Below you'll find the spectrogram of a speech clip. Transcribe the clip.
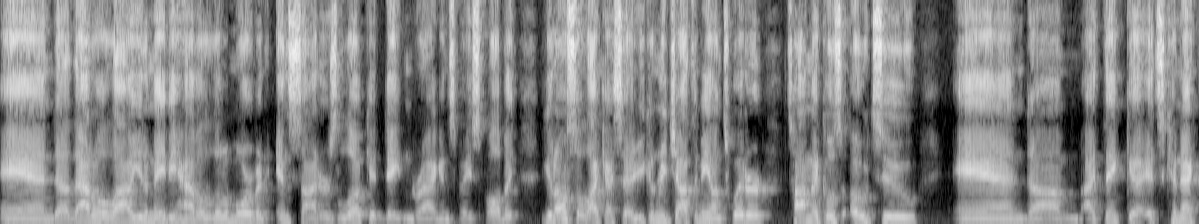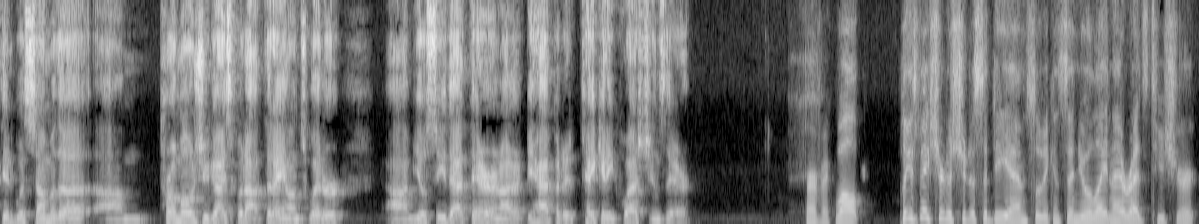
And uh, that'll allow you to maybe have a little more of an insider's look at Dayton Dragons baseball. But you can also, like I said, you can reach out to me on Twitter, Tom Nichols02. And um, I think uh, it's connected with some of the um, promos you guys put out today on Twitter. Um, you'll see that there. And I'd be happy to take any questions there. Perfect. Well, please make sure to shoot us a DM so we can send you a late night Reds t-shirt.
